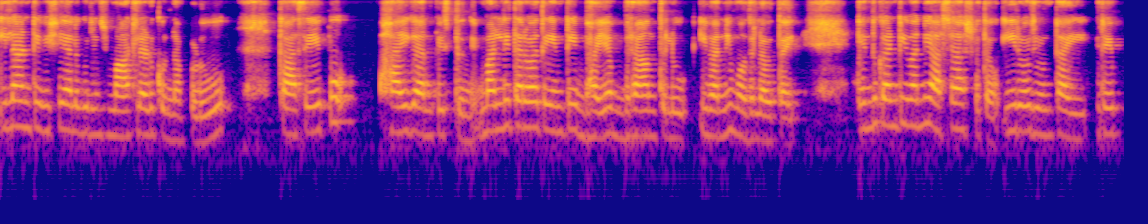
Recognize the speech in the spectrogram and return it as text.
ఇలాంటి విషయాల గురించి మాట్లాడుకున్నప్పుడు కాసేపు హాయిగా అనిపిస్తుంది. మళ్ళీ తర్వాత ఏంటి? భయభ్రాంతులు ఇవన్నీ మొదలవుతాయి. ఎందుకంటే ఇవన్నీ అశాశ్వతం. ఈ రోజు ఉంటాయి రేపు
